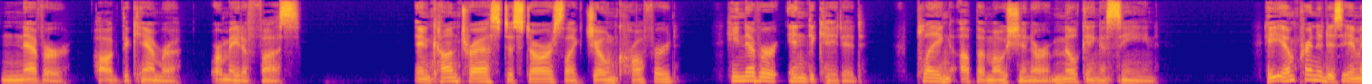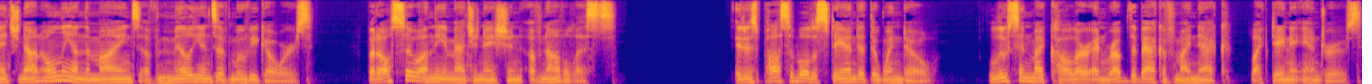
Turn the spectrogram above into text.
never hogged the camera or made a fuss. In contrast to stars like Joan Crawford, he never indicated, playing up emotion or milking a scene. He imprinted his image not only on the minds of millions of moviegoers, but also on the imagination of novelists. It is possible to stand at the window, loosen my collar, and rub the back of my neck like Dana Andrews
